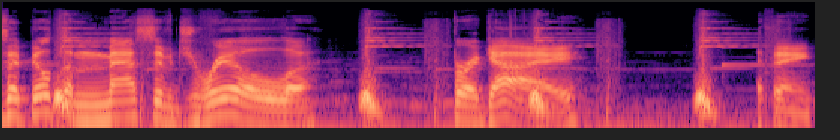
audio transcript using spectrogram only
Because I built a massive drill for a guy, I think.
